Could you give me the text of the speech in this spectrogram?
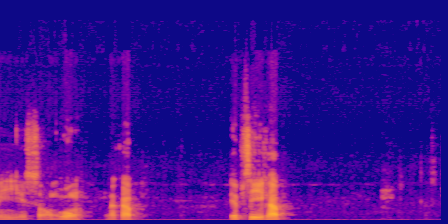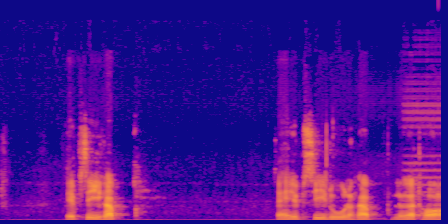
มีอยู่ 2 องค์นะครับ FC ครับ FC ครับ จะให้ FC ดูนะครับ เนื้อทอง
